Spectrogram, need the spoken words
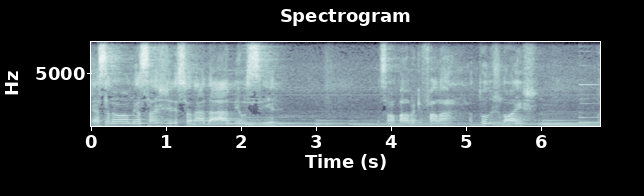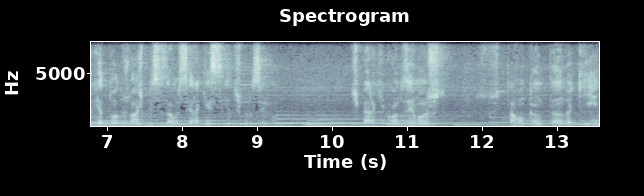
Essa não é uma mensagem direcionada a A, B ou C. Essa é uma palavra que fala a todos nós, porque todos nós precisamos ser aquecidos pelo Senhor. Espero que quando os irmãos estavam cantando aqui,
